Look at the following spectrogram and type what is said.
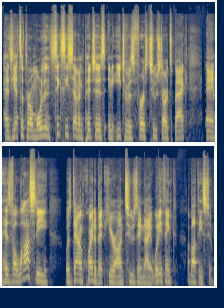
has yet to throw more than 67 pitches in each of his first two starts back, and his velocity was down quite a bit here on Tuesday night. What do you think about these two?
